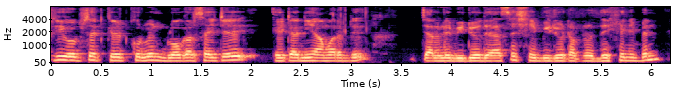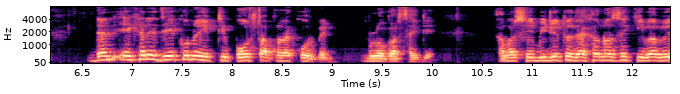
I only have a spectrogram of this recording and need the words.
ফ্রি ওয়েবসাইট ক্রিয়েট করবেন ব্লগার সাইটে এটা নিয়ে আমার চ্যানেলে ভিডিও দেওয়া আছে, সেই ভিডিওটা আপনারা দেখে নেবেন। দেন এখানে যে কোনো একটি পোস্ট আপনারা করবেন ব্লগার সাইটে আমার সেই ভিডিওতে দেখানো আছে কীভাবে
